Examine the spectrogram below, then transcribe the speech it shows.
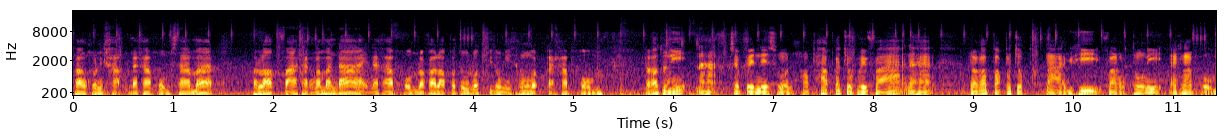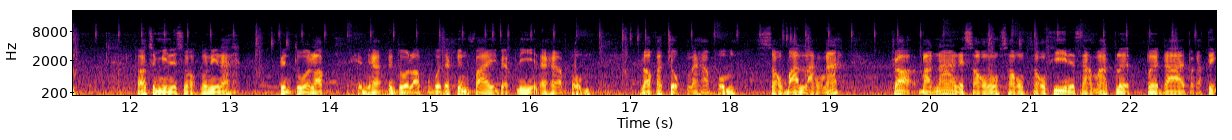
ฝั่งคนขับนะครับ ผมสามารถล็อกฝาถังน้ำมันได้นะครับผมแล้วก็ล็อกประตูรถที่ตรงนี้ทั้งหมดนะครับผมแล้วก็ตัวนี้นะฮะจะเป็นในส่วนของพับกระจกไฟฟ้านะฮะแล้วก็ปรับกระจกต่างอยู่ที่ฝั่งตรงนี้นะครับผมแล้วจะมีในส่วนของตรงนี้นะเป็นตัวล็อกเห็นไหมฮะเป็นตัวล็อกปุ๊บก็จะขึ้นไฟแบบนี้นะครับผมล็อกกระจกนะครับผมสองบานหลังนะ ก็บานหน้าเนี่ยสองสองสองที่เนี่ยสามารถเปิดเปิดได้ปกติ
